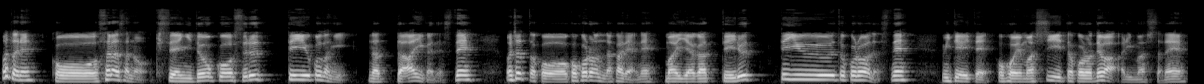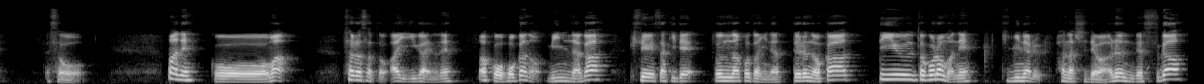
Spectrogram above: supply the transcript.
またね、こう、サラサの規制に同行するっていうことになった愛がですね、まあ、ちょっとこう、心の中ではね、舞い上がっているっていうところはですね、見ていて微笑ましいところではありましたね。そう。まあね、こう、まあ、サラサと愛以外のね、まあこう他のみんなが帰省先でどんなことになってるのかっていうところもね、気になる話ではあるんですが、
